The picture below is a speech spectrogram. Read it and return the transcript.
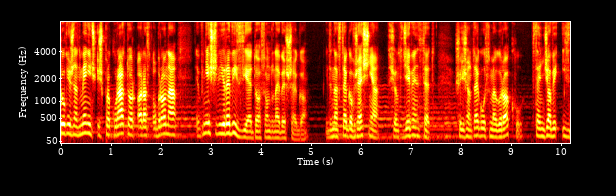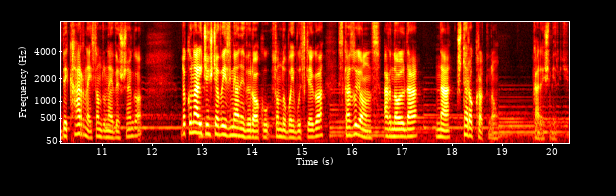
również nadmienić, iż prokurator oraz obrona wnieśli rewizję do Sądu Najwyższego. 11 września 1968 roku sędziowie Izby Karnej Sądu Najwyższego dokonali częściowej zmiany wyroku Sądu Wojewódzkiego, skazując Arnolda na czterokrotną karę śmierci.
